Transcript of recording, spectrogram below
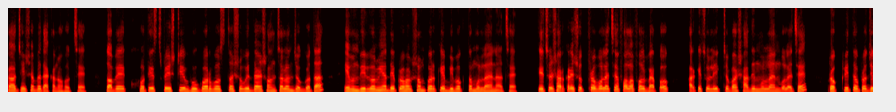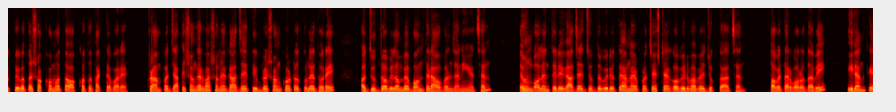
কাজ হিসেবে দেখানো হচ্ছে। তবে ক্ষতি সৃষ্টি ভূগর্ভস্থ সুবিধার সঞ্চালন যোগ্যতা এবং দীর্ঘমেয়াদী প্রভাব সম্পর্কে বিভক্ত মূল্যায়ন আছে। কিছু সরকারি সূত্র বলেছে, ফলাফল ব্যাপক, আর কিছু লিখট বা স্বাধীন মূল্যায়ন বলেছে, প্রকৃত প্রযুক্তিগত সক্ষমতা অক্ষত থাকতে পারে। ট্রাম্প জাতিসংঘের ভাষণে গাজায় তীব্র সংকটও তুলে ধরে যুদ্ধ অবিলম্বে বন্ধের আহ্বান জানিয়েছেন এবং বলেন তিনি গাজায় যুদ্ধবিরতি আনার প্রচেষ্টায় গভীরভাবে যুক্ত আছেন। তবে তার বড় দাবি, ইরানকে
